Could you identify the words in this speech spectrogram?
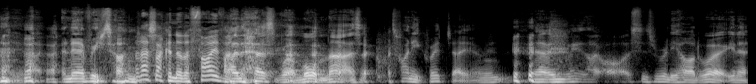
And, like- and every time, But that's like another fiver. I know, that's, well, more than that. It's like 20 quid, Jay. I mean, you know, and we're like, oh, this is really hard work. You know,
